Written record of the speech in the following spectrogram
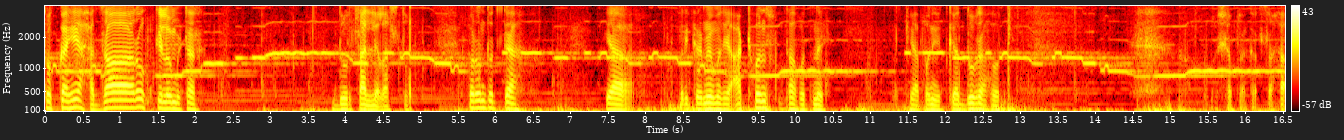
तो काही हजारो किलोमीटर दूर चाललेला असतो. परंतु त्या या परिक्रमेमध्ये आठवणसुद्धा होत नाही की आपण इतक्या दूर आहोत. अशा प्रकारचा हा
